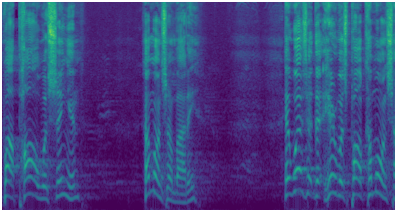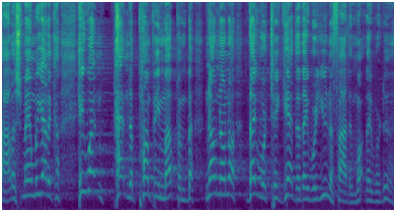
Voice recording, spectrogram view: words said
while Paul was singing. Come on, somebody. It wasn't that here was Paul. Come on, Silas, man, we got to come. He wasn't having to pump him up and no, no, no. They were together. They were unified in what they were doing.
